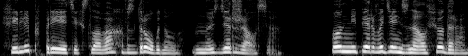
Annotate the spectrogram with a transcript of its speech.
Филипп при этих словах вздрогнул, но сдержался. Он не первый день знал Федора,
